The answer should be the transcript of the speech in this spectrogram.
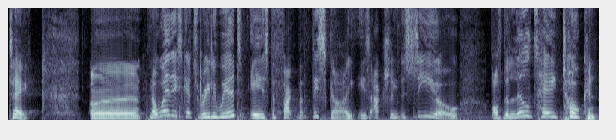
Tay. Uh, now, where this gets really weird is the fact that this guy is actually the CEO of the Lil Tay token,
